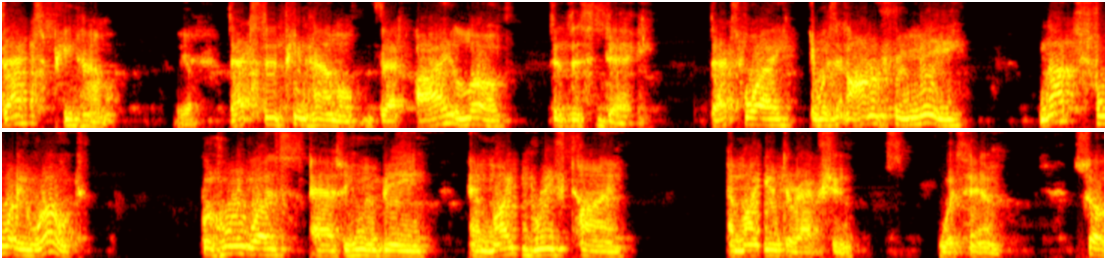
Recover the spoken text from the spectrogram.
That's Pete Hamill. Yeah. That's the Pete Hamill that I love to this day. That's why it was an honor for me, not for what he wrote, but who he was as a human being and my brief time and my interaction with him. So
